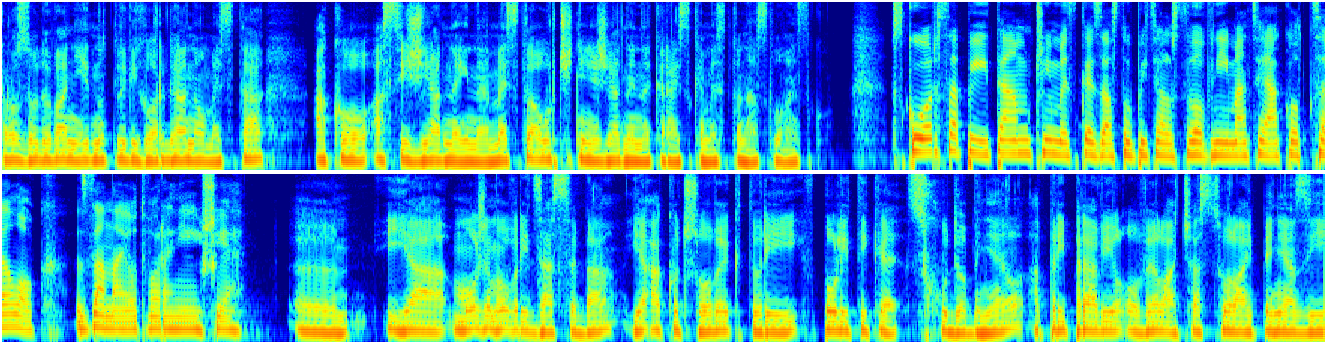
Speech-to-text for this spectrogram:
rozhodovaní jednotlivých orgánov mesta, ako asi žiadne iné mesto a určite nie žiadne iné krajské mesto na Slovensku. Skôr sa pýtam, či mestské zastupiteľstvo vnímate ako celok za najotvorenejšie. Ehm, ja môžem hovoriť za seba. Ja ako človek, ktorý v politike schudobnel a pripravil o veľa času, ale aj peňazí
